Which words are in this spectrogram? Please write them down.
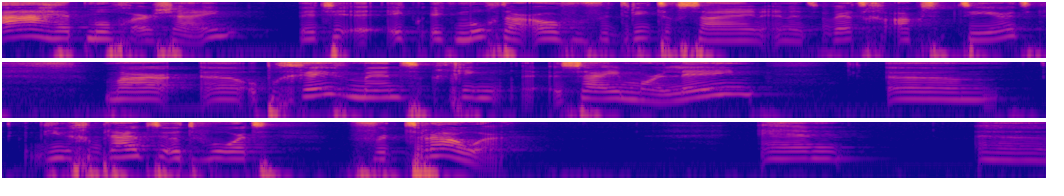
A, het mocht er zijn. Weet je, ik, ik mocht daarover verdrietig zijn en het werd geaccepteerd. Maar uh, op een gegeven moment ging, zei Marleen, um, die gebruikte het woord vertrouwen. En uh,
